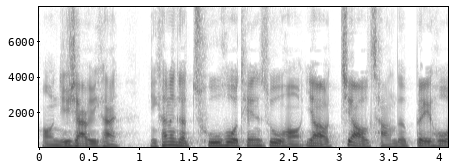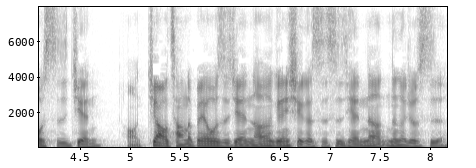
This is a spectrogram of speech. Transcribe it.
哦，你去虾皮看。你看那个出货天数哈，要较长的备货时间哦，较长的备货时间，然后给你写个十四天，那那个就是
